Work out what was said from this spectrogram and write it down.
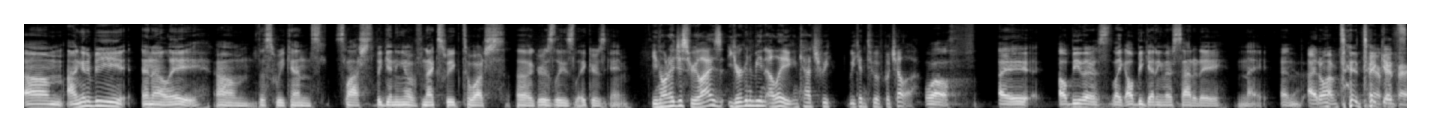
Um, I'm gonna be in LA um, this weekend slash beginning of next week to watch uh, Grizzlies Lakers game. You know what I just realized? You're going to be in LA. You can catch week weekend two of Coachella. Well, I I'll be there like I'll be getting there Saturday night, and I don't have t- Fair, fair, tickets fair.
